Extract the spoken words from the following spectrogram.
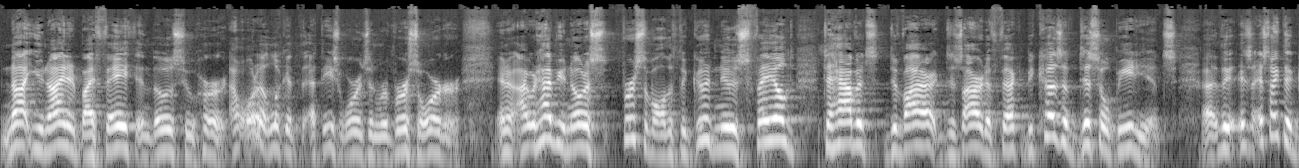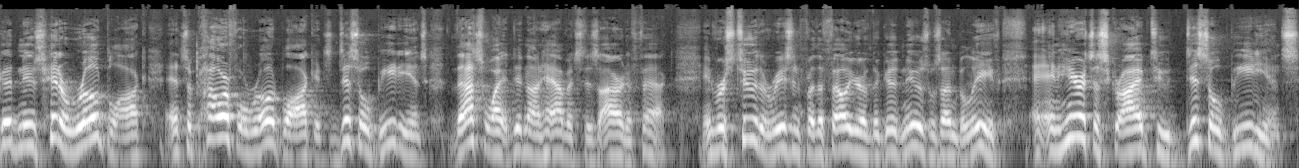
not united by faith in those who heard. I want to look at, at these words in reverse order. And I would have you notice, first of all, that the good news failed to have its desired effect because of disobedience. Uh, the, it's, it's like the good news hit a roadblock, and it's a powerful roadblock. It's disobedience. That's why it did not have its desired effect. In verse 2, the reason for the failure of the good news was unbelief. And here it's ascribed to disobedience.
